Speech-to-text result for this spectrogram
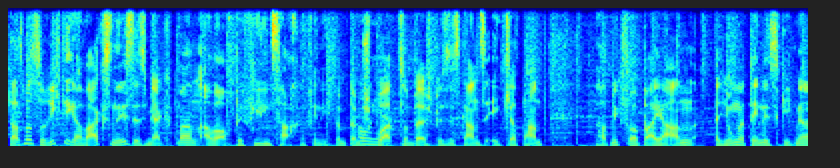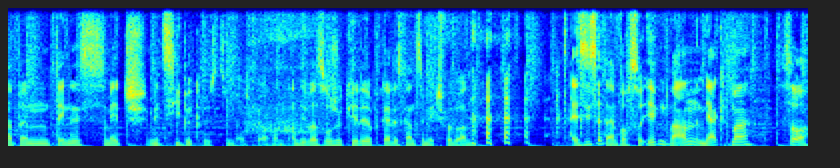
Dass man so richtig erwachsen ist, das merkt man aber auch bei vielen Sachen, finde ich. Beim, beim Oh ja. Sport zum Beispiel ist es ganz eklatant. Da hat mich vor ein paar Jahren ein junger Tennisgegner beim Tennismatch mit Sie begrüßt zum Beispiel auch. Und, und ich war so schockiert, ich habe gleich das ganze Match verloren. es ist halt einfach so. Irgendwann merkt man, so,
